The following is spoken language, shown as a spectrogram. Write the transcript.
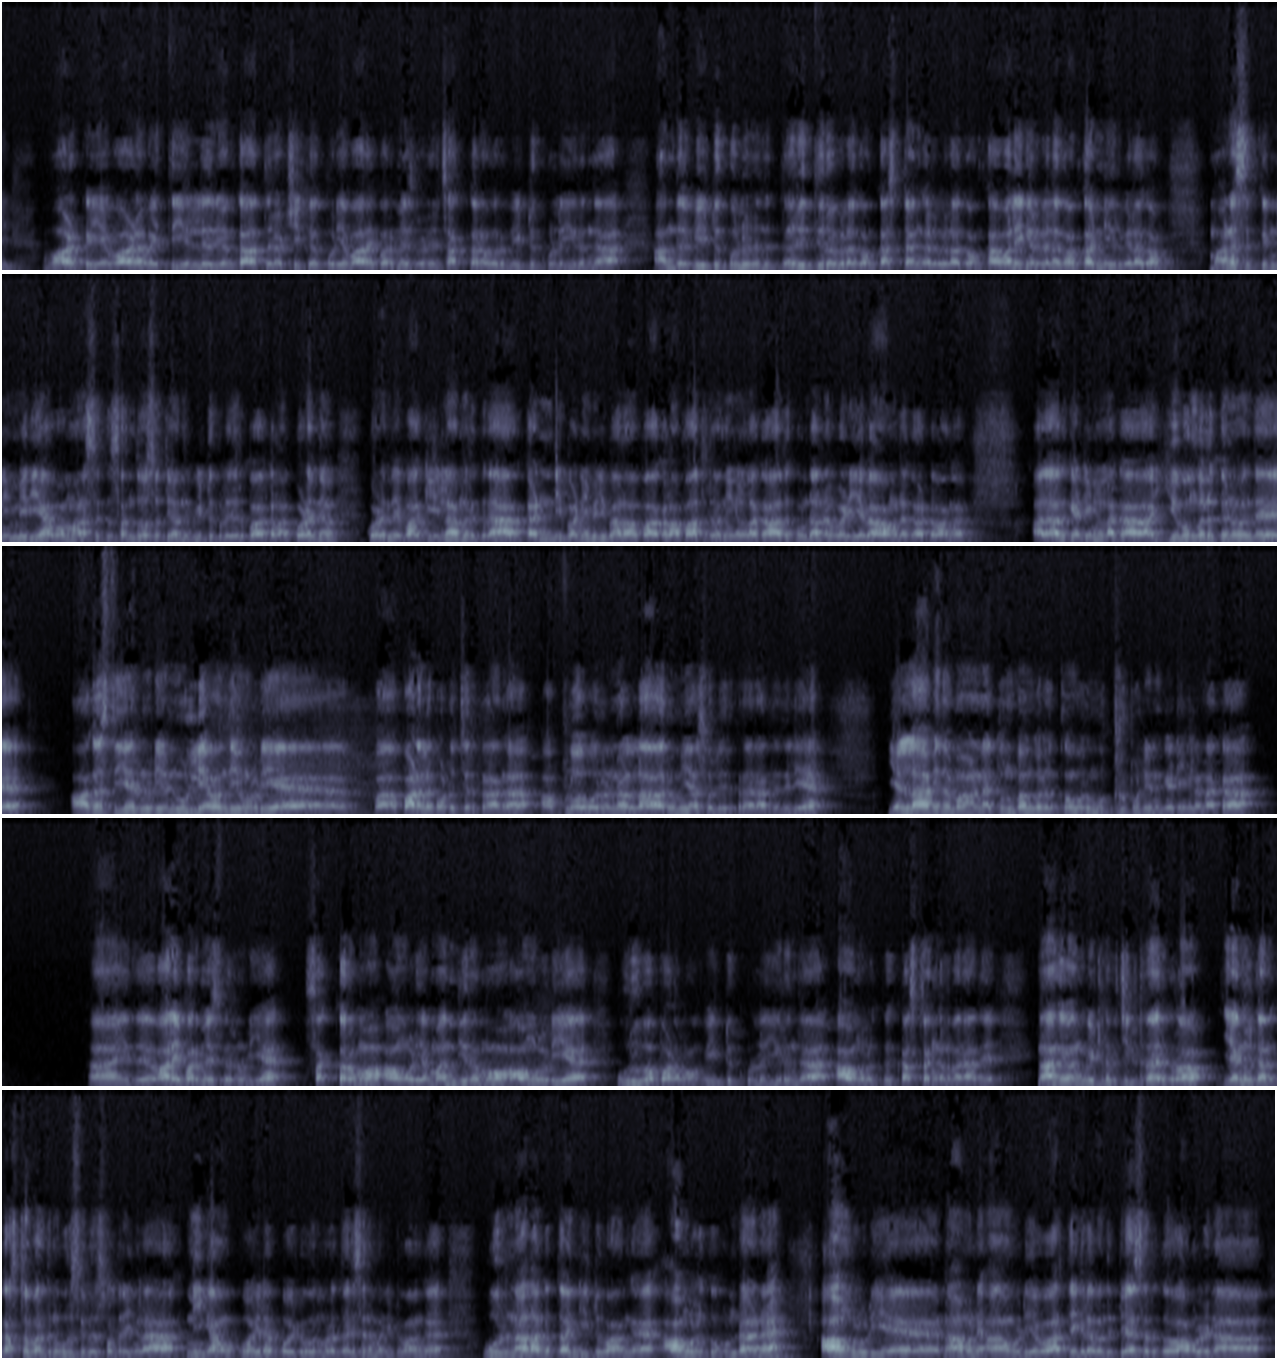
வாழ்க்கையை வாழ வைத்து எல்லோரையும் காத்து ரட்சிக்கக்கூடிய வாழை பரமேஸ்வரி சக்கரம் ஒரு வீட்டுக்குள்ளே இருந்தால் அந்த வீட்டுக்குள்ளிருந்து தரித்திரம் விலகும் கஷ்டங்கள் விலகும் கவலைகள் விலகும் கண்ணீர் விலகும். மனசுக்கு நிம்மதியாகவும் மனசுக்கு சந்தோஷத்தையும் அந்த வீட்டுக்குள்ளே எதிர்பார்க்கலாம். குழந்தை குழந்தை பாக்கி இல்லாமல் இருக்குதா? கண்டிப்பாக நிம்மதி பாலாவை பார்க்கலாம். பார்த்துட்டு வந்தீங்கன்னாக்கா அதுக்கு உண்டான வழியவே அவங்கள காட்டுவாங்க. அதாவது கேட்டிங்கனாக்கா இவங்களுக்குன்னு வந்து அகஸ்தியர்னுடைய நூல்லே வந்து இவங்களுடைய பா பாடலை போட்டு வச்சுருக்குறாங்க. அவ்வளோ ஒரு நல்லா அருமையாக சொல்லியிருக்கிறாரு அந்த இதுலேயே எல்லா விதமான துன்பங்களுக்கும் ஒரு முற்றுப்புள்ளின்னு கேட்டிங்களேனாக்கா இது வாழை பரமேஸ்வரனுடைய சக்கரமோ அவங்களுடைய மந்திரமோ அவங்களுடைய உருவப்படமோ வீட்டுக்குள்ளே இருந்தால் அவங்களுக்கு கஷ்டங்கள் வராது. நாங்கள் எங்கள் வீட்டில் வச்சுக்கிட்டு தான் இருக்கிறோம். எங்களுக்கு அந்த கஷ்டம் வருதுன்னு ஒரு சிலர் சொல்கிறீங்களா நீங்கள் அவங்க கோயிலை போயிட்டு ஒரு முறை தரிசனம் பண்ணிட்டு வாங்க. ஒரு நாள் அங்கே தங்கிட்டு வாங்க. அவங்களுக்கு உண்டான அவங்களுடைய நாம அவங்களுடைய வார்த்தைகளை வந்து பேசுகிறதோ அவங்களுடைய நான்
